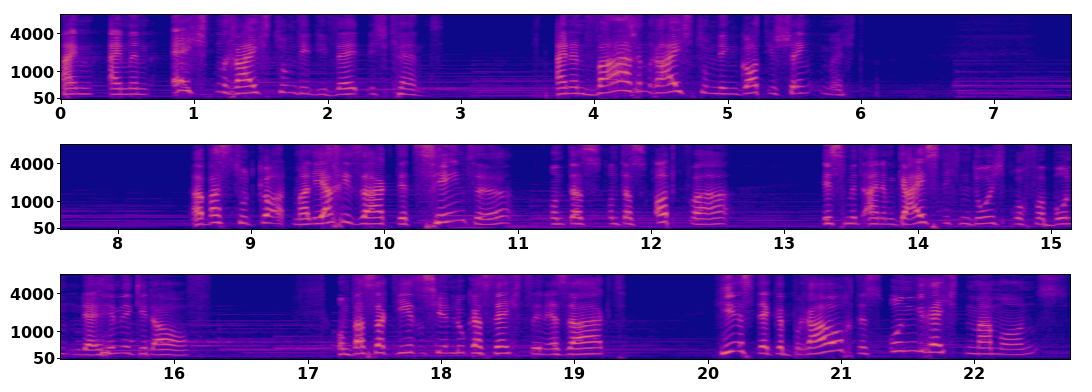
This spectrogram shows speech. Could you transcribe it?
Ein, einen echten Reichtum, den die Welt nicht kennt. Einen wahren Reichtum, den Gott dir schenken möchte. Aber was tut Gott? Malachi sagt, der Zehnte und das, und das Opfer ist mit einem geistlichen Durchbruch verbunden. Der Himmel geht auf. Und was sagt Jesus hier in Lukas 16? Er sagt, hier ist der Gebrauch des ungerechten Mammons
